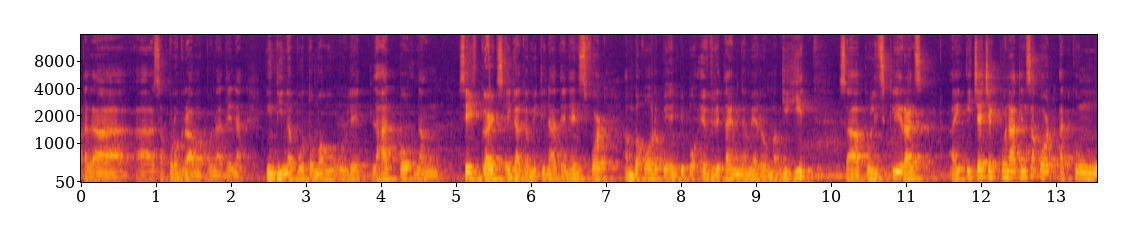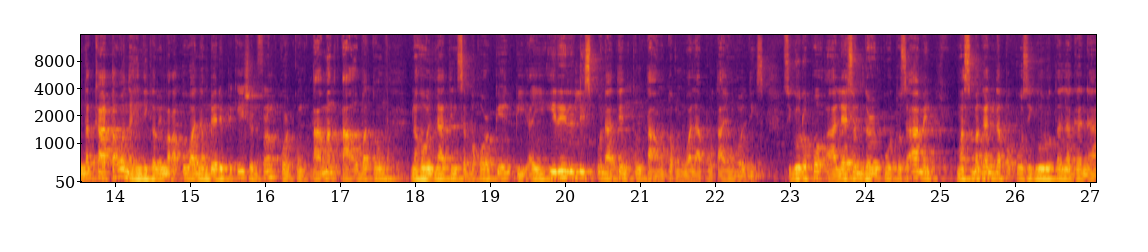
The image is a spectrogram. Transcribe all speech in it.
taga ah, sa programa po natin na hindi na po ito mauulit. Lahat po ng safeguards ay gagamitin natin. Henceforth, ang Bacoor PNP po, every time na merong mag-hit sa police clearance, ay i-check po natin sa court at kung nagkataon na hindi kami makakuha ng verification from court kung tamang tao ba tong na-hold natin sa Bacoor PNP ay i-release po natin tong taong to kung wala po tayong holdings. Siguro po, ah, lesson learned po to sa amin. Mas maganda pa po siguro talaga na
